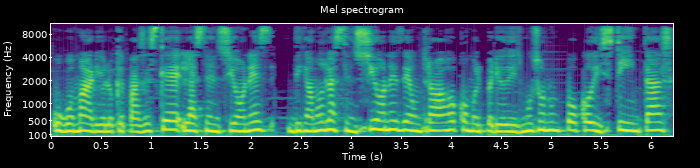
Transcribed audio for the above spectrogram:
Hugo Mario. Lo que pasa es que las tensiones, digamos, las tensiones de un trabajo como el periodismo son un poco distintas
